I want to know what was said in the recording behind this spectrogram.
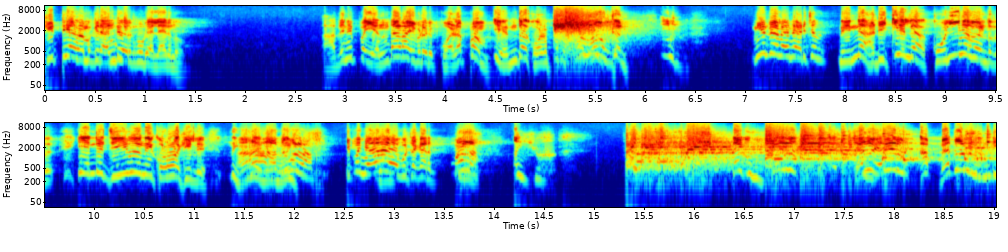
കിട്ടിയാ നമുക്ക് രണ്ടുപേർക്കും കൂടി അല്ലായിരുന്നു? അതിനിപ്പോ എന്താടാ ഇവിടെ ഒരു കുഴപ്പം? എന്താ കുഴപ്പം? നീ എന്താണ് എന്നെ അടിച്ചത്? നിന്നെ അടിക്കില്ല കൊല്ലിയ വേണ്ടത്. എന്റെ ജീവിതം നീ കുളവാക്കിയില്ലേ? ആ, നിന്നെ അത് ഞാൻ- കൊള്ളാം. ഇപ്പൊ ഞാനായ കുറ്റക്കാരൻ. മാറാ. അയ്യോ. ഏറ്, ഏറ്. ആ, മേത്തോട്ട് ഉന്തി.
